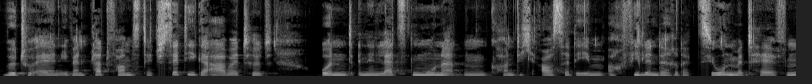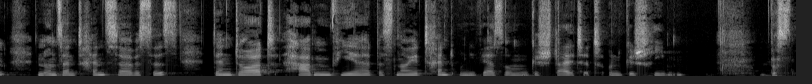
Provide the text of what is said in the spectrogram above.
virtuellen Eventplattform Stage City gearbeitet Und in den letzten Monaten konnte ich außerdem auch viel in der Redaktion mithelfen, in unseren Trendservices, denn dort haben wir das neue Trenduniversum gestaltet und geschrieben. Das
